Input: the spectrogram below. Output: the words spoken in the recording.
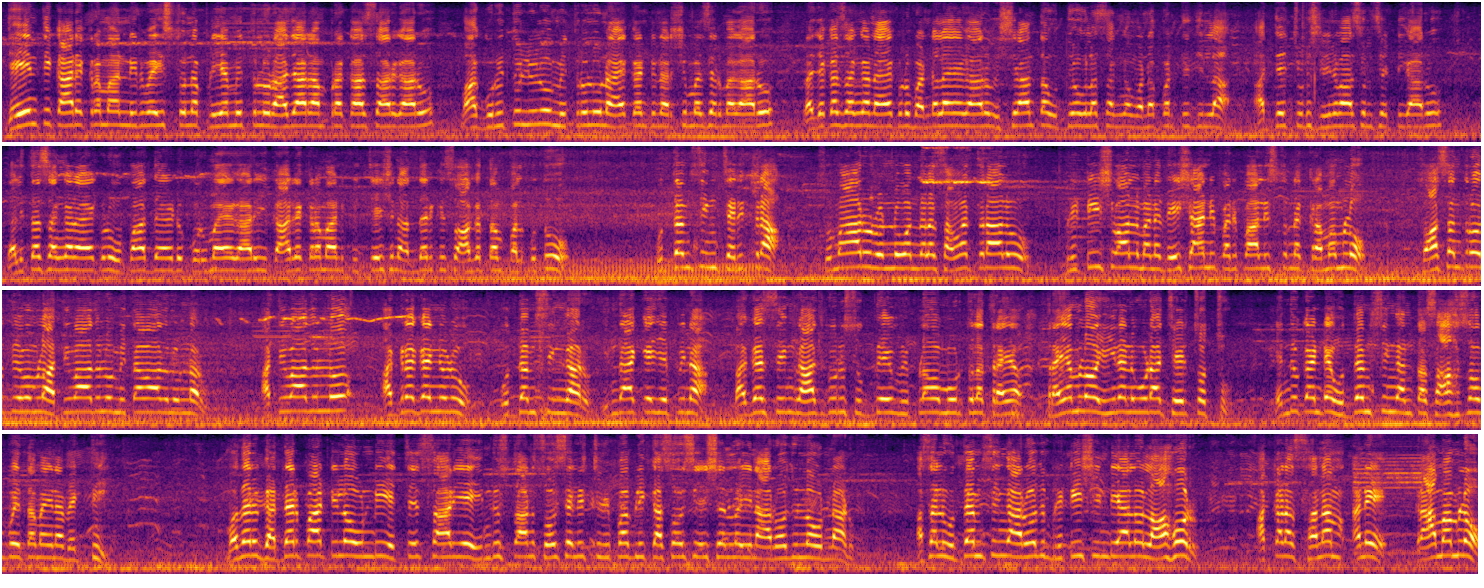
జయంతి కార్యక్రమాన్ని నిర్వహిస్తున్న ప్రియమిత్రులు రాజారాం ప్రకాష్ సార్ గారు మా గురుతుల్యులు మిత్రులు నాయకంటి నరసింహ శర్మ గారు రజక సంఘ నాయకుడు బండలయ్య గారు విశ్రాంత ఉద్యోగుల సంఘం వనపర్తి జిల్లా అధ్యక్షుడు శ్రీనివాసులు శెట్టి గారు దళిత సంఘ నాయకుడు ఉపాధ్యాయుడు కురుమయ్య గారు ఈ కార్యక్రమానికి ఇచ్చేసిన అందరికీ స్వాగతం పలుకుతూ ఉత్తమ్ సింగ్ చరిత్ర సుమారు రెండు వందల సంవత్సరాలు బ్రిటిష్ వాళ్ళు మన దేశాన్ని పరిపాలిస్తున్న క్రమంలో స్వాతంత్రోద్యమంలో అతివాదులు మితవాదులు ఉన్నారు. అతివాదుల్లో అగ్రగణ్యుడు ఉద్దమ్ సింగ్ గారు. ఇందాకే చెప్పిన భగత్ సింగ్ రాజ్గురు సుఖ్దేవ్ విప్లవమూర్తుల త్రయ త్రయంలో ఈయనను కూడా చేర్చొచ్చు. ఎందుకంటే ఉద్దమ్ సింగ్ అంత సాహసోపేతమైన వ్యక్తి. మొదలు గద్దర్ పార్టీలో ఉండి హెచ్ఎస్ఆర్ఏ హిందుస్థాన్ సోషలిస్ట్ రిపబ్లిక్ అసోసియేషన్లో ఈయన ఆ రోజుల్లో ఉన్నాడు. అసలు ఉద్దమ్ సింగ్ ఆ రోజు బ్రిటిష్ ఇండియాలో లాహోర్ అక్కడ సనం అనే గ్రామంలో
